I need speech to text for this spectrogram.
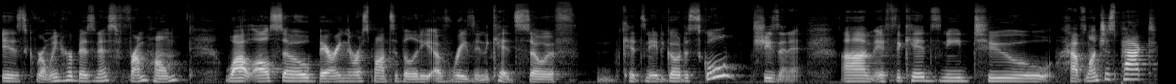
is growing her business from home while also bearing the responsibility of raising the kids. So if kids need to go to school, she's in it. Um, if the kids need to have lunches packed,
